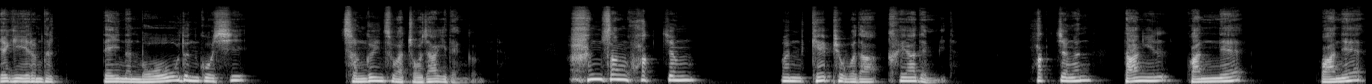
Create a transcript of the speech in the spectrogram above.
여기 여러분들 돼 있는 모든 곳이 선거인 수가 조작이 된 겁니다. 항상 확정은 개표보다 커야 됩니다. 확정은 당일 관내 관내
